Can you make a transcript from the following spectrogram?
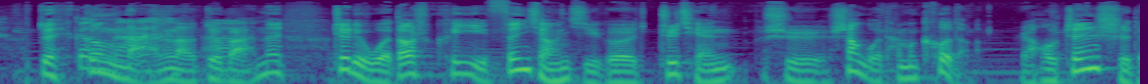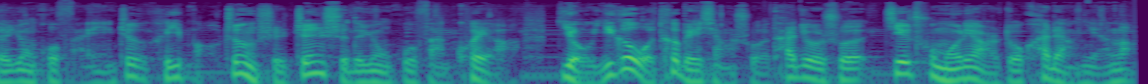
对，更难了，对吧？啊那这里我倒是可以分享几个之前是上过他们课的，然后真实的用户反应，这个可以保证是真实的用户反馈啊。有一个我特别想说，他就是说接触摩里耳朵快两年了，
